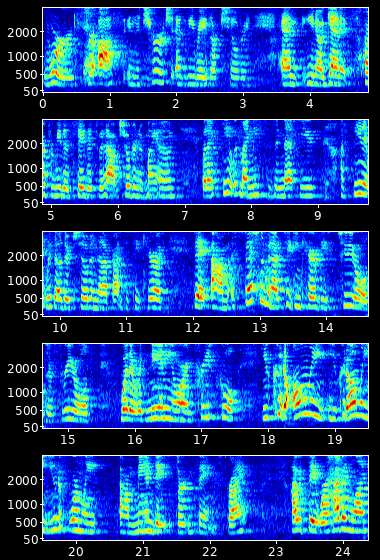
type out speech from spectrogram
word for us in the church as we raise our children. And, you know, again, it's hard for me to say this without children of my own, but I see it with my nieces and nephews. I've seen it with other children that I've gotten to take care of. That, um, especially when I was taking care of these two year olds or three year olds, whether it was nanny or in preschool, you could only, you could only uniformly um, mandate certain things, right? I would say, We're having lunch,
